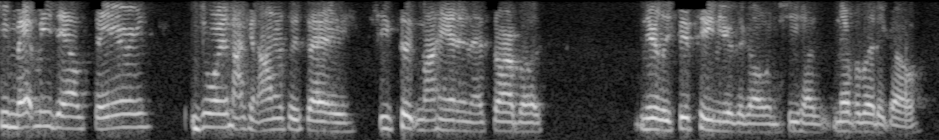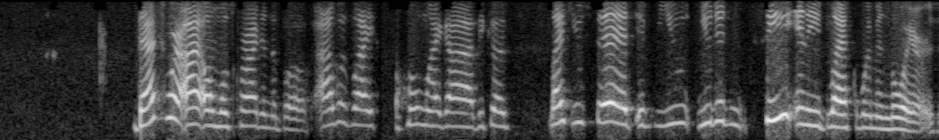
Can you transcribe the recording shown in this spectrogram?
she met me downstairs. Joy, and I can honestly say she took my hand in that Starbucks nearly 15 years ago, and she has never let it go. That's where I almost cried in the book. I was like, oh my God, because like you said, if you you didn't see any black women lawyers,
